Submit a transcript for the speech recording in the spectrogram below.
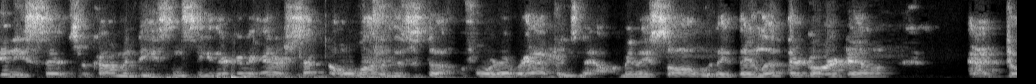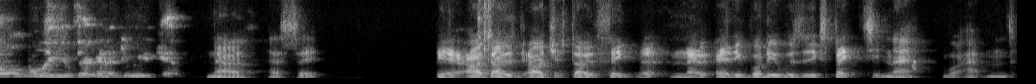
any sense or common decency, they're going to intercept a whole lot of this stuff before it ever happens. Now, I mean, they saw they they let their guard down, and I don't believe they're going to do it again. No, that's it. Yeah, I don't. I just don't think that no anybody was expecting that. What happened?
